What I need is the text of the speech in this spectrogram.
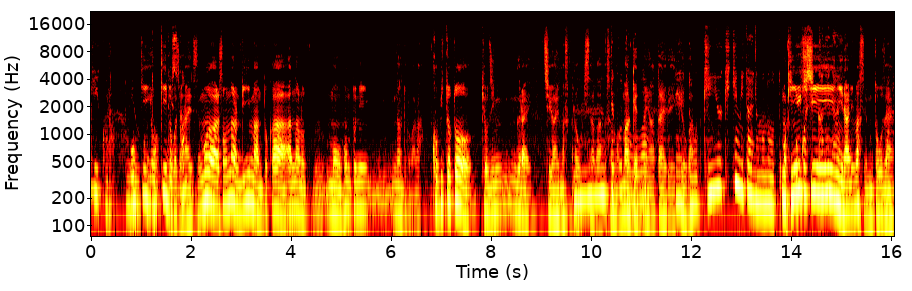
きいからという大きい大きいとこじゃないです。ねもうだからそんなのリーマンとかあんなのもう本当になんていうのかな。小人と巨人ぐらい違いますから大きさが。そのマーケットに与える影響が、えー、金融危機みたいなものをもう金融危機になりますよ。当然。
